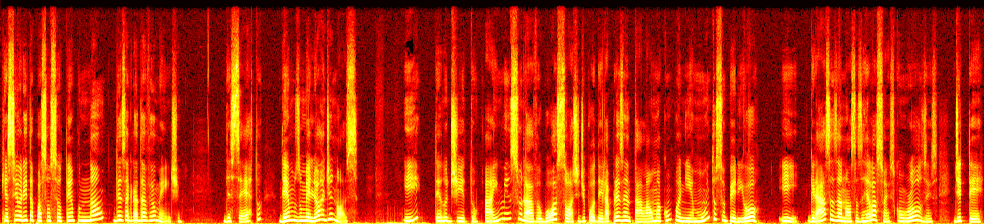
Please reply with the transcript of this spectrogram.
que a senhorita passou seu tempo não desagradavelmente. De certo, demos o melhor de nós. E, tendo dito a imensurável boa sorte de poder apresentá-la a uma companhia muito superior e, graças a nossas relações com Rosens, de ter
